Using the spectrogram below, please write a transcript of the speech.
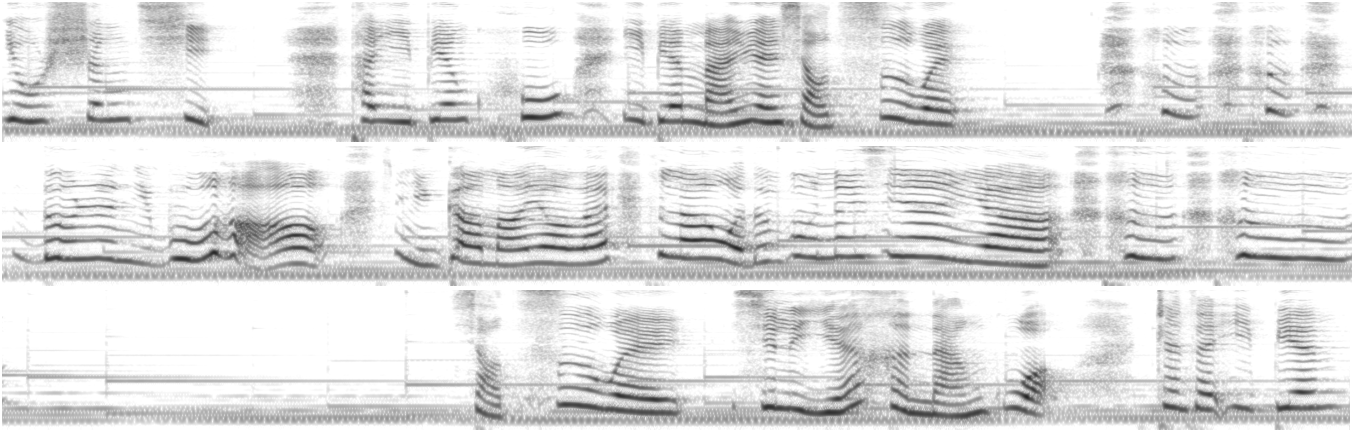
又生气，它一边哭一边埋怨小刺猬：“哼哼。”都是你不好，你干嘛要来拉我的风筝线呀？哼哼！小刺猬心里也很难过，站在一边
